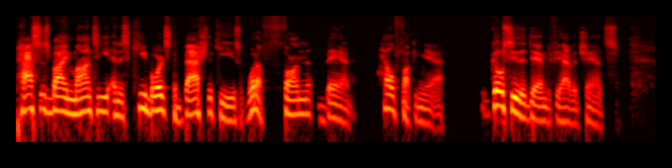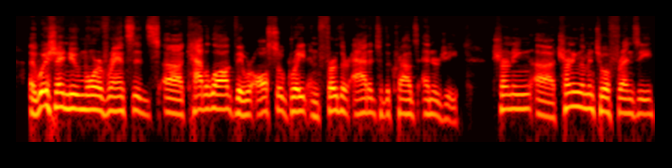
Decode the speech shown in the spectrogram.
Passes by Monty and his keyboards to bash the keys. What a fun band! Hell, fucking yeah! Go see the Damned if you have a chance. I wish I knew more of Rancid's uh, catalog. They were also great and further added to the crowd's energy, churning uh, turning them into a frenzy.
